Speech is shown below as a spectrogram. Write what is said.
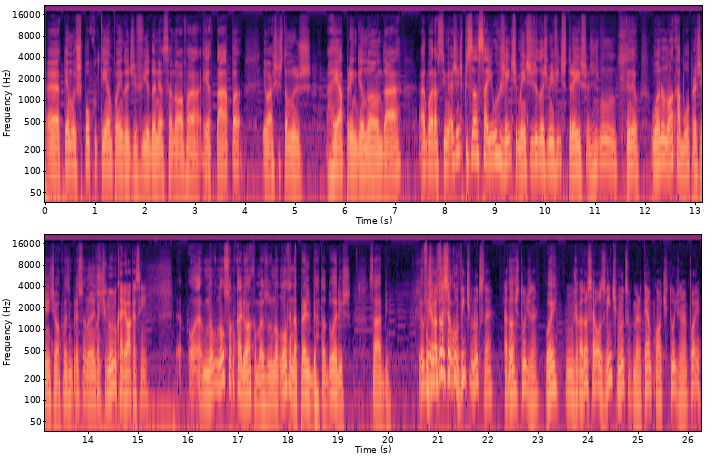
é, temos pouco tempo ainda de vida nessa nova etapa. Eu acho que estamos reaprendendo a andar. Agora, assim, a gente precisa sair urgentemente de 2023. A gente não. Entendeu? O ano não acabou pra gente. É uma coisa impressionante. Continua no Carioca, assim. É, Não, não só no Carioca, mas ontem na pré-Libertadores, sabe? Eu O vi- não jogador saiu eu- com 20 minutos, né? Por causa da Hã? altitude, né? Oi? Um jogador saiu aos 20 minutos do primeiro tempo, com altitude, né? Foi?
